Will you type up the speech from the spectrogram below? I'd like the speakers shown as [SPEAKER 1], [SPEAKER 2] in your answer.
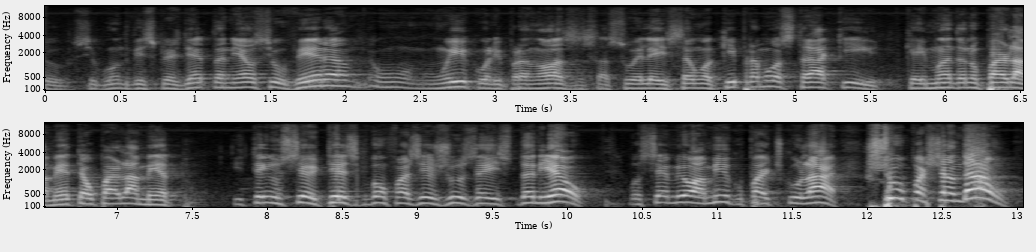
[SPEAKER 1] O segundo vice-presidente, Daniel Silveira, um, um ícone para nós, a sua eleição aqui, para mostrar que quem manda no parlamento é o parlamento. E tenho certeza que vão fazer jus a isso. Daniel, você é meu amigo particular. Chupa, Xandão!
